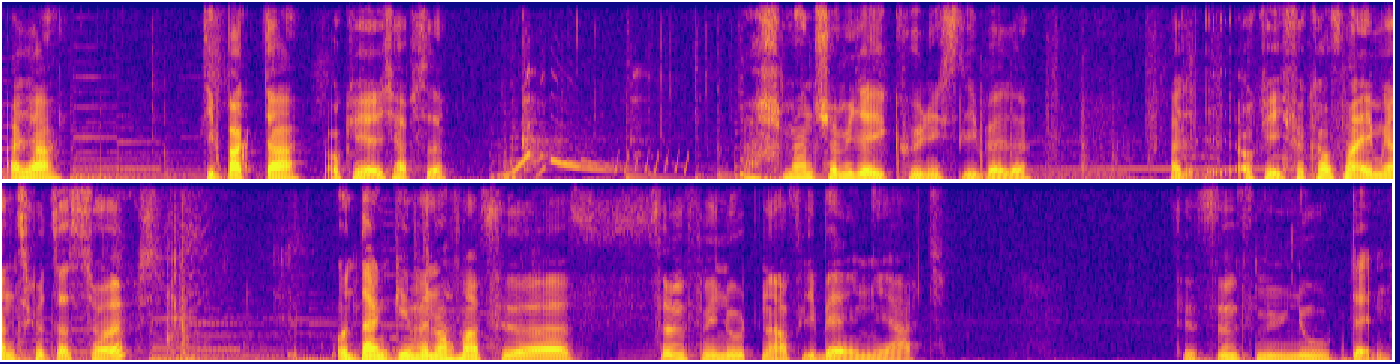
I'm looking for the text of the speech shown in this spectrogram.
Alter. Die backt da. Okay, ich hab sie. Ach man, schon wieder die Königslibelle. Okay, ich verkaufe mal eben ganz kurz das Zeugs. Und dann gehen wir nochmal für 5 Minuten auf Libellenjagd. Für 5 Minuten.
